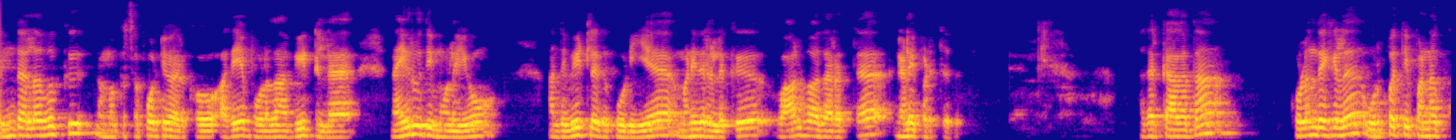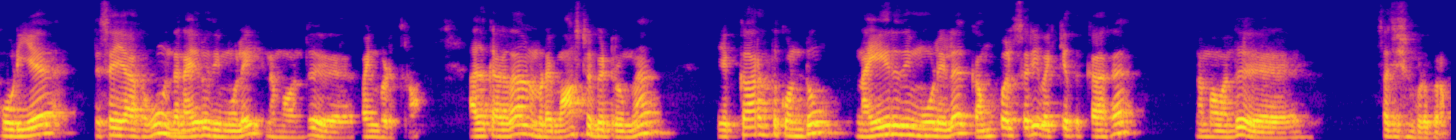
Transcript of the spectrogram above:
எந்த அளவுக்கு நமக்கு சப்போர்ட்டிவாக இருக்கோ அதே போல தான் வீட்டில் நைருதி மூலையும் அந்த வீட்டில் இருக்கக்கூடிய மனிதர்களுக்கு வாழ்வாதாரத்தை நிலைப்படுத்துது. அதற்காக தான் குழந்தைகளை உற்பத்தி பண்ணக்கூடிய திசையாகவும் இந்த நைருதி மூலை நம்ம வந்து பயன்படுத்துகிறோம் அதுக்காக தான் நம்மளுடைய மாஸ்டர் பெட்ரூமை எக்காரணத்து கொண்டும் நைருதி மூலையில் கம்பல்சரி வைக்கிறதுக்காக நம்ம வந்து சஜஷன் கொடுக்குறோம்.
